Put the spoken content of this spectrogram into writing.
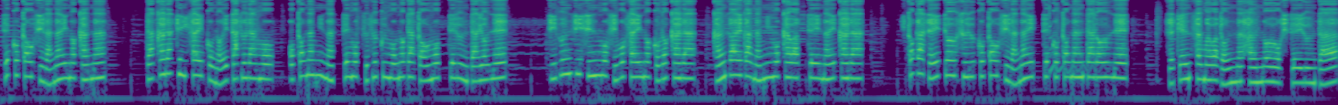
ってことを知らないのかな？だから小さい子のいたずらも、大人になっても続くものだと思ってるんだよね。自分自身も4、5歳の頃から、考えが何も変わっていないから、人が成長することを知らないってことなんだろうね。世間様はどんな反応をしているんだ？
